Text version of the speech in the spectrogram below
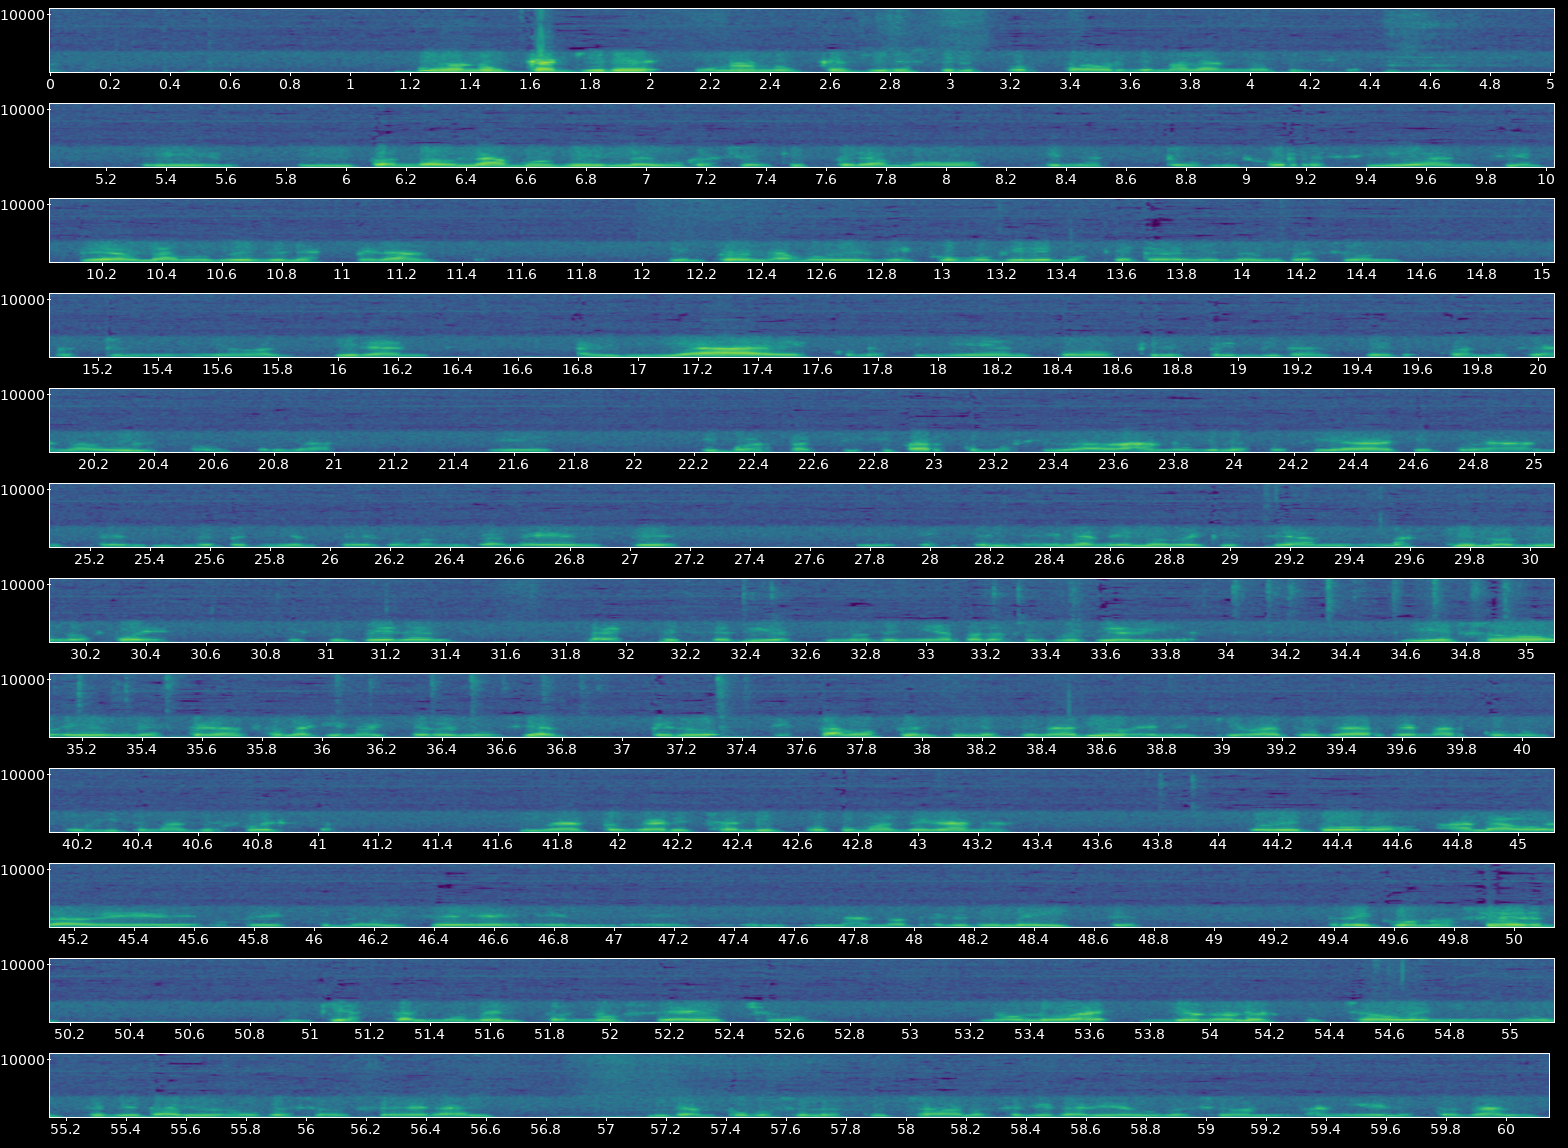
uno nunca quiere uno nunca quiere ser el portador de malas noticias. Eh, y cuando hablamos de la educación que esperamos que nuestros hijos reciban, siempre hablamos desde la esperanza. Siempre hablamos desde cómo queremos que a través de la educación nuestros niños adquieran habilidades, conocimientos que les permitan ser cuando sean adultos, ¿verdad? Eh, que puedan participar como ciudadanos de la sociedad, que puedan ser independientes económicamente, eh, el, el, anhelo de que sean más que lo que uno fue, que superen las expectativas que uno tenía para su propia vida. Y eso es una esperanza a la que no hay que renunciar, pero estamos frente a un escenario en el que va a tocar remar con un poquito más de fuerza. Y va a tocar echarle un poco más de ganas. Sobre todo a la hora de, como dice la nota que tú leíste, reconocer y que hasta el momento no se ha hecho, no lo yo no lo he escuchado de ningún secretario de Educación Federal y tampoco se lo he escuchado a la Secretaría de Educación a nivel estatal,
